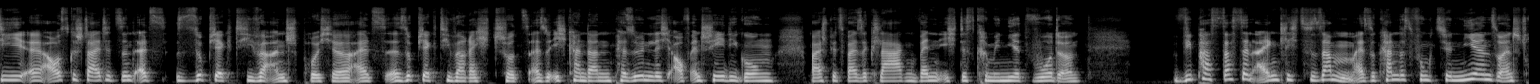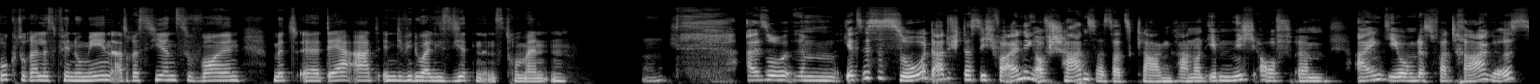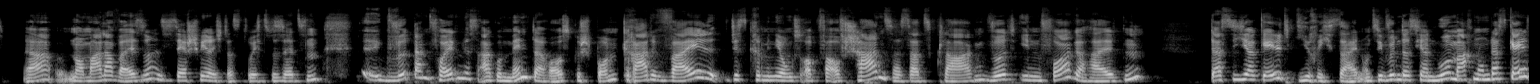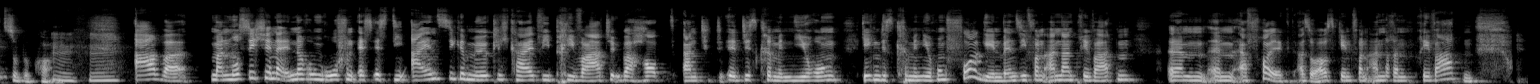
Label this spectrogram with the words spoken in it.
die äh, ausgestaltet sind als subjektive Ansprüche, als äh, subjektiver Rechtsschutz. Also ich kann dann persönlich auf Entschädigung beispielsweise klagen, wenn ich diskriminiert wurde. Wie passt das denn eigentlich zusammen? Also kann das funktionieren, so ein strukturelles Phänomen adressieren zu wollen mit äh, derart individualisierten Instrumenten? Also ähm, jetzt ist es so, dadurch, dass ich vor allen Dingen auf Schadensersatz klagen kann und eben nicht auf ähm, Eingehung des Vertrages, ja, normalerweise ist es sehr schwierig, das durchzusetzen. Äh, wird dann folgendes Argument daraus gesponnen. Gerade weil Diskriminierungsopfer auf Schadensersatz klagen, wird ihnen vorgehalten, dass sie ja geldgierig seien und sie würden das ja nur machen, um das Geld zu bekommen. Mhm. Aber man muss sich in Erinnerung rufen, es ist die einzige Möglichkeit, wie Private überhaupt Antidiskriminierung, gegen Diskriminierung vorgehen, wenn sie von anderen Privaten ähm, ähm, erfolgt, also ausgehend von anderen Privaten.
